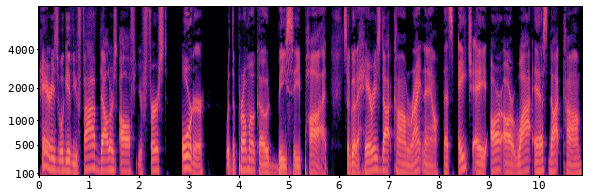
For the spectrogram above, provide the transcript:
Harry's will give you $5 off your first order with the promo code BCPOD. So go to harrys.com right now. That's H A R R Y S.com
